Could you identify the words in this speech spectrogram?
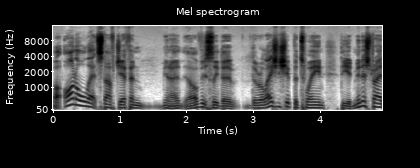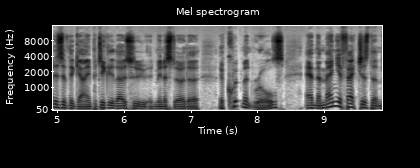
on all that stuff, Geoff, and you know, obviously the the relationship between the administrators of the game, particularly those who administer the equipment rules, and the manufacturers them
